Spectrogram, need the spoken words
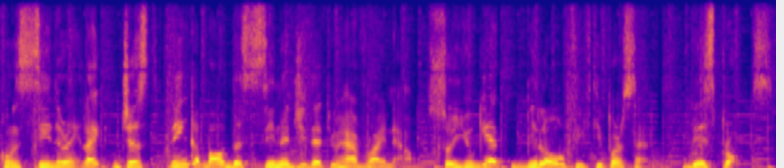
considering like just think about the synergy that you have right now. So you get below 50%. This procs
